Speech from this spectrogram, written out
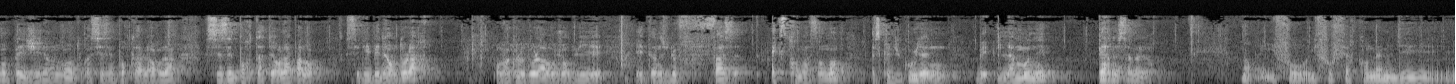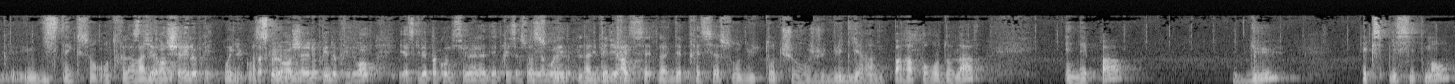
On paye généralement, en tout cas ces importateurs-là, ces importateurs-là, pardon, c'est libellé en dollars. On voit que le dollar aujourd'hui est, est dans une phase extrêmement ascendante. Est-ce que du coup, il y a une, mais la monnaie perd de sa valeur? Non, il faut il faut faire quand même des, une distinction entre la Ce qui valeur renchérit le prix, Oui, du coup, parce parce, que, le renchérit le prix, le prix de vente, et est-ce qu'il n'est pas conditionné à la dépréciation de la monnaie? la, dépréci- dépréciation du taux de change du dirham par rapport au dollar, elle n'est pas due explicitement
